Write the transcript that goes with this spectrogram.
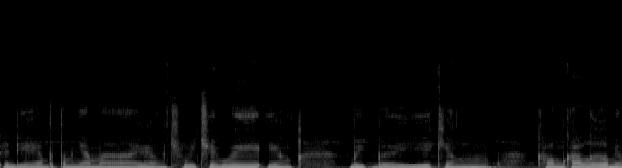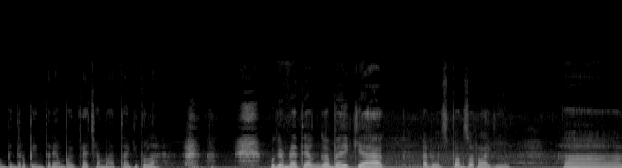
Dan dia yang bertemannya mah yang cewek-cewek yang baik-baik yang kalem-kalem yang pinter-pinter yang pakai kacamata gitulah. Bukan berarti aku nggak baik ya. Aduh sponsor lagi. Uh,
